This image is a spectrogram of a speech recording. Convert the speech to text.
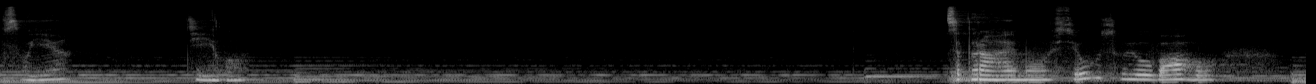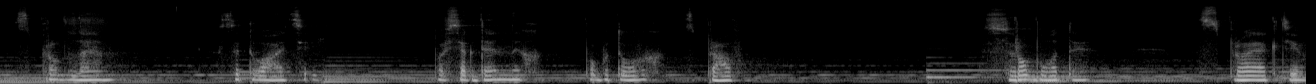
в своє тіло. Забираємо всю свою увагу з проблем, ситуацій, повсякденних побутових справ, з роботи, з проєктів,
